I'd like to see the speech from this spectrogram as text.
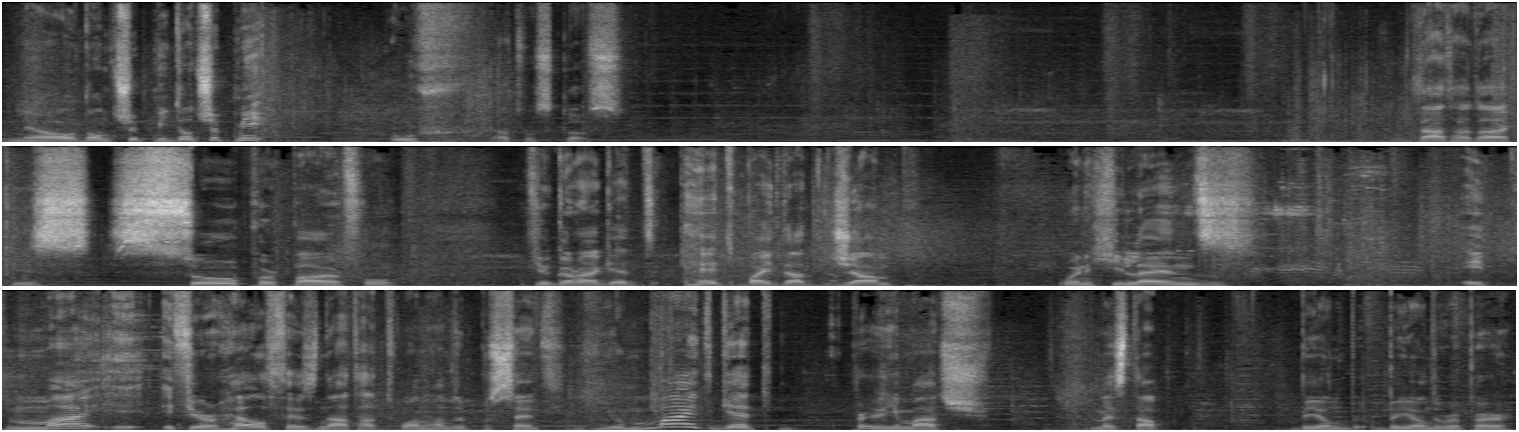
No, don't trip me, don't trip me! Oof, that was close. That attack is super powerful. If you're gonna get hit by that jump when he lands, it might... If your health is not at 100%, you might get pretty much messed up beyond, beyond repair.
